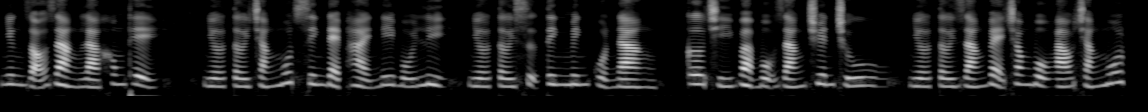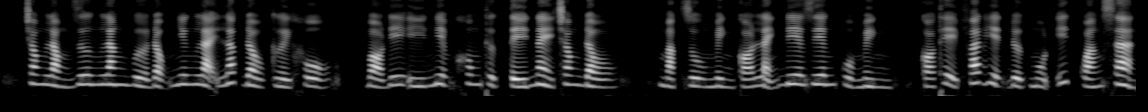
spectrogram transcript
nhưng rõ ràng là không thể. Nhớ tới trắng mút xinh đẹp hải ni bối lị, nhớ tới sự tinh minh của nàng, cơ trí và bộ dáng chuyên chú, nhớ tới dáng vẻ trong bộ áo trắng mút. Trong lòng Dương Lăng vừa động nhưng lại lắc đầu cười khổ, bỏ đi ý niệm không thực tế này trong đầu. Mặc dù mình có lãnh địa riêng của mình, có thể phát hiện được một ít quáng sản,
